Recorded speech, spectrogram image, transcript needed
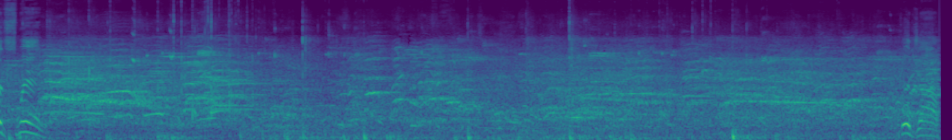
Good swing. Good job.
